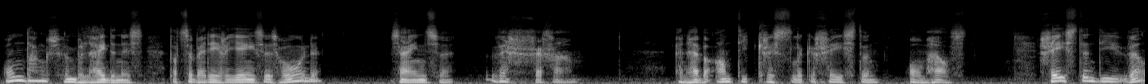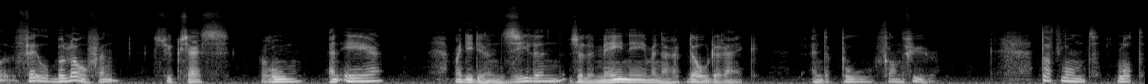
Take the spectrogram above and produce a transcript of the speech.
Ondanks hun belijdenis dat ze bij de Heer Jezus hoorden, zijn ze weggegaan en hebben antichristelijke geesten omhelst. Geesten die wel veel beloven, succes, roem en eer, maar die hun zielen zullen meenemen naar het dodenrijk en de poel van vuur. Dat lot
